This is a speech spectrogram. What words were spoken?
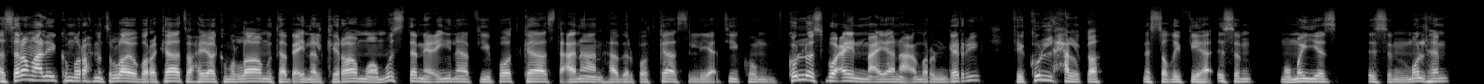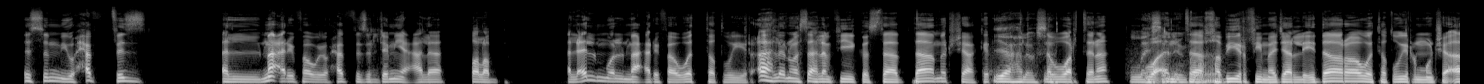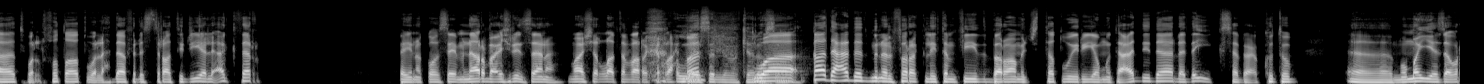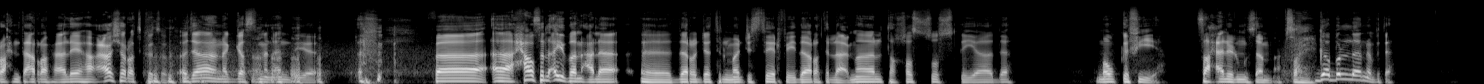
السلام عليكم ورحمة الله وبركاته. حياكم الله متابعينا الكرام ومستمعينا في بودكاست عنان. هذا البودكاست اللي يأتيكم كل أسبوعين معي أنا عمر المقري. في كل حلقة نستضيف فيها اسم مميز اسم ملهم اسم يحفز المعرفة ويحفز الجميع على طلب العلم والمعرفة والتطوير. أهلا وسهلا فيك أستاذ ثامر شاكر. يا هلا وسهلا. نورتنا. الله وأنت يسلمك. خبير في مجال الإدارة وتطوير المنشآت والخطط والأهداف الاستراتيجية لأكثر بين قوسين من 24 سنة. ما شاء الله تبارك الله الرحمن يسلمك هلا وسهلا. وقاد عدد من الفرق لتنفيذ برامج تطويرية متعددة. لديك سبع كتب آه، مميزة وراح نتعرف عليها. عشرة كتب. أنا نقصت من عندي فحاصل أيضا على آه، درجة الماجستير في إدارة الأعمال تخصص قيادة موقفية صح على المسمى؟ صحيح. قبل لا نبدأ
